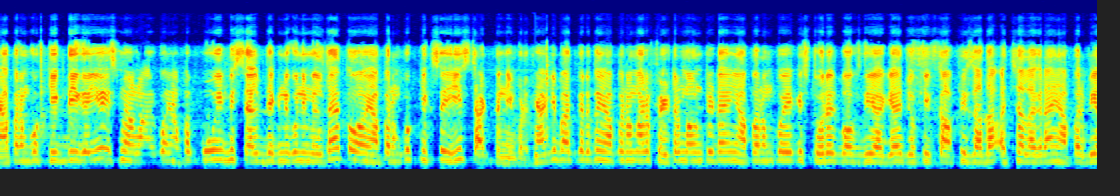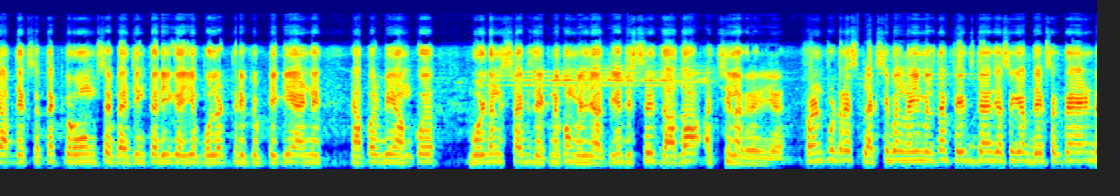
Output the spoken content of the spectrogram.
यहाँ पर हमको किक दी गई है। इसमें हमारे को यहाँ पर कोई भी सेल्फ देखने को नहीं मिलता है तो यहाँ पर हमको किक से ही स्टार्ट करनी पड़ती है। यहाँ की बात करें तो यहाँ पर हमारा फ़िल्टर माउंटेड है। यहाँ पर हमको एक स्टोरेज बॉक्स दिया गया है, जो कि काफ़ी ज़्यादा अच्छा लग रहा है। यहाँ पर भी आप देख सकते हैं क्रोम से बैजिंग करी गई है बुलेट थ्री की एंड यहाँ पर भी हमको गोल्डन स्ट्राइप्स देखने को मिल जाती है, जिससे ज़्यादा अच्छी लग रही है। फ्रंट फुट रेस फ्लेक्सिबल नहीं मिलते हैं, फिक्स्ड हैं, जैसे कि आप देख सकते हैं, एंड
